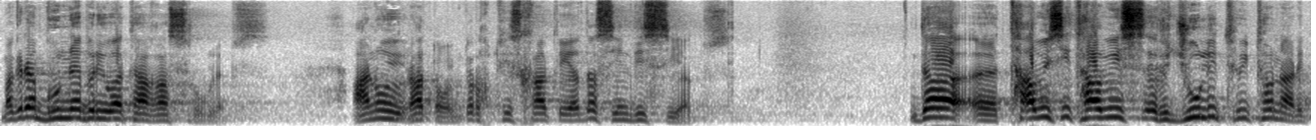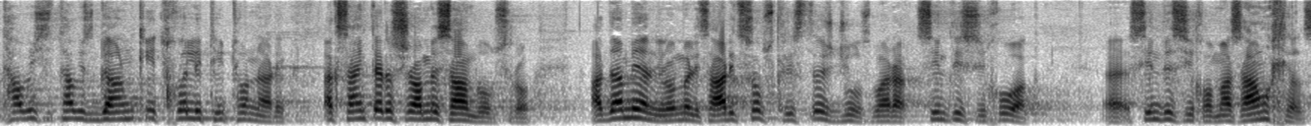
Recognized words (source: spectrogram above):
მაგრამ ბუნებრივად აღასრულებს. ანუ რატო? იმიტომ რომ ღვთის ხატია და სინდისი აქვს. და თავისი თავის რჯული თვითონ არის, თავისი თავის განმკითხველი თვითონ არის. აქ საინტერესო რამეს ამბობს, რომ ადამიანი, რომელიც არიცობს ქრისტეს ჯულს, მაგრამ სინდისი ხო აქვს, სინდისი ხო მას ამხელს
